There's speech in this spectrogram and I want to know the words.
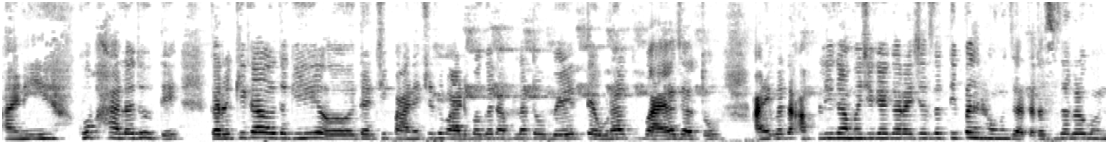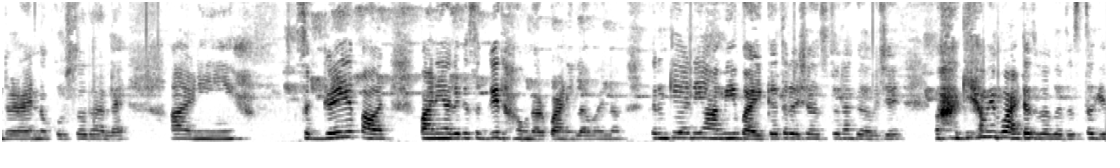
आणि खूप हालत होते. कारण की काय होतं की त्याची पाण्याची वाट बघत आपला तो वेळ तेवढा वाया जातो. आणि परत आपली कामं जी काही करायची असतात ती पण राहून जातात. असं सगळं गोंधळ आहे नकोसं झालं आहे आणि सगळे पा पाणी आले का सगळी धावणार पाणी लावायला. कारण की आणि आम्ही बायका तर अशा असतो ना म्हणजे की आम्ही वाटच बघत असतो की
